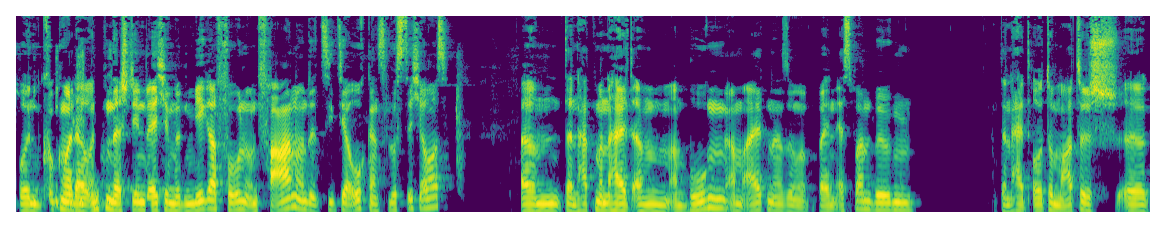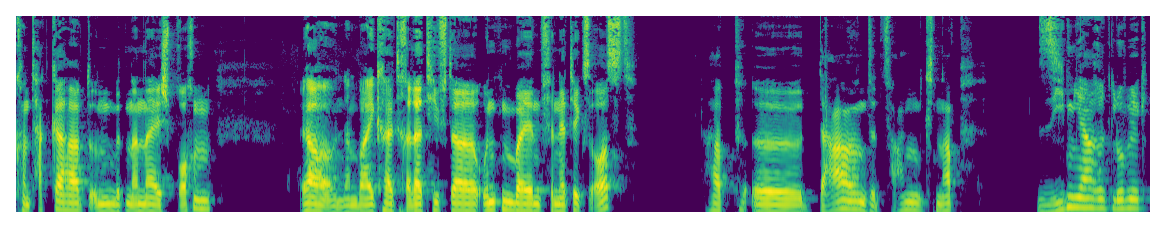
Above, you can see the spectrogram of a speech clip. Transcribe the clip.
Und guck mal da unten, da stehen welche mit Megafon und fahren und das sieht ja auch ganz lustig aus. Ähm, dann hat man halt am, am Bogen, am alten, also bei den S-Bahn-Bögen, dann halt automatisch äh, Kontakt gehabt und miteinander gesprochen. Ja, und dann war ich halt relativ da unten bei den Fanatics Ost. Hab äh, da, das waren knapp sieben Jahre, glaube ich,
